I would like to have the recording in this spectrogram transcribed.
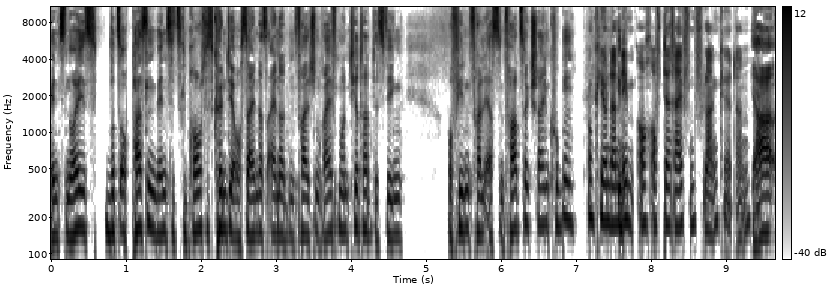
Wenn es neu ist, wird es auch passen. Wenn es jetzt gebraucht ist, könnte ja auch sein, dass einer den falschen Reifen montiert hat. Deswegen auf jeden Fall erst im Fahrzeugschein gucken. Okay, und dann Im- eben auch auf der Reifenflanke dann. Ja,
